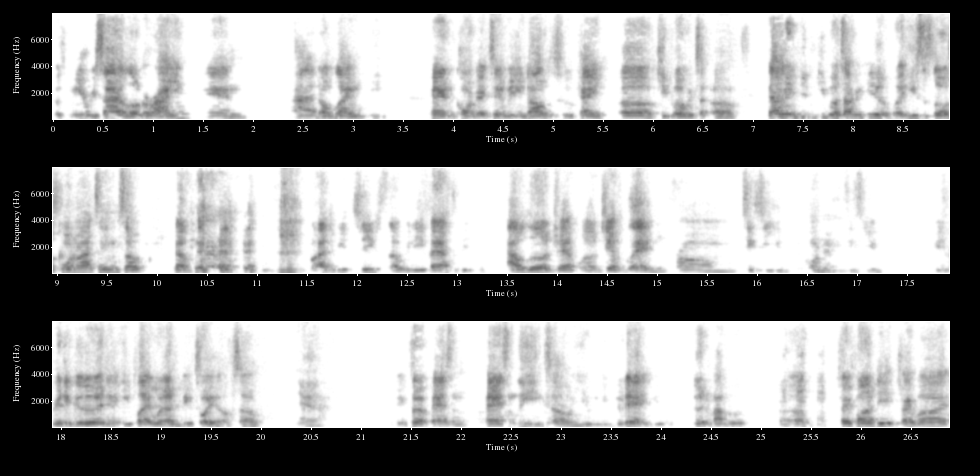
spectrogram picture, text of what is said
because we resigned Logan Ryan, and I don't blame him. He paying the cornerback $10 million who can't uh, keep up with, uh, not many people keep up with Tyreek Hill, but he's the slowest corner on our team. So, no. we have to beat the Chiefs, so we need faster people. I would love Jeff, uh, Jeff Gladney from TCU, the cornerback from TCU. He's really good, and he played well in Big 12. So, Yeah. Big 12 passing, passing league. So, you, you do that, you good in my book. Uh, Trevon Diggs, Trevon,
